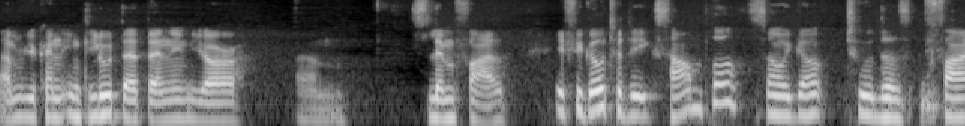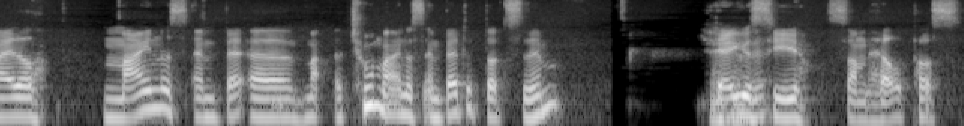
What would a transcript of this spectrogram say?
um, you can include that then in your um, Slim file. If you go to the example, so we go to the file minus embe- uh, 2 minus embedded.slim. There you see some helpers.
